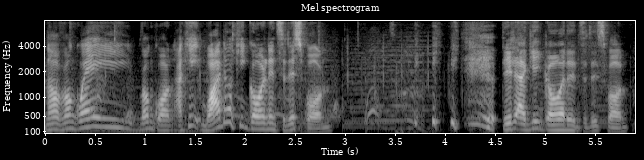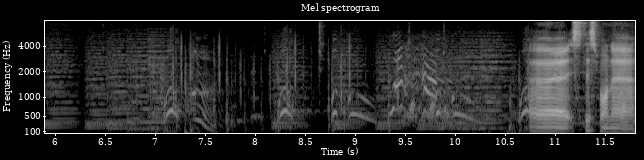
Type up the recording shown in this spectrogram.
No, wrong way. Wrong one. I keep. Why do I keep going into this one? Did I keep going into this one? Uh, it's this one here.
